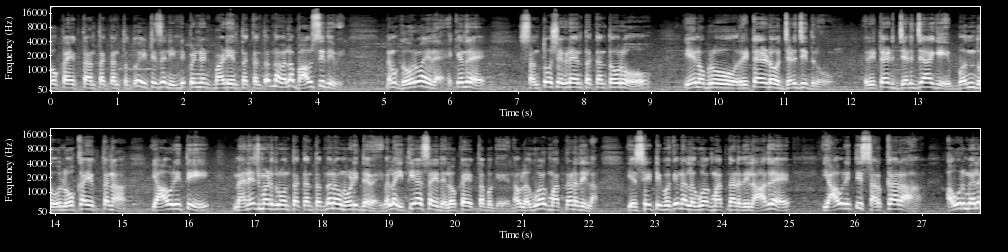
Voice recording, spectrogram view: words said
ಲೋಕಾಯುಕ್ತ ಅಂತಕ್ಕಂಥದ್ದು it is an independent body ಅಂತಕ್ಕಂಥದ್ದು ನಾವೆಲ್ಲ ಭಾವಿಸಿದ್ದೀವಿ. ನಮಗೆ ಗೌರವ ಇದೆ. ಯಾಕೆಂದರೆ ಸಂತೋಷ್ ಹೆಗಡೆ ಅಂತಕ್ಕಂಥವರು ಏನೊಬ್ಬರು ರಿಟೈರ್ಡು ಜಡ್ಜ್ ಇದ್ದರು ರಿಟೈರ್ಡ್ ಜಡ್ಜ್ ಆಗಿ ಬಂದು ಲೋಕಾಯುಕ್ತನ ಯಾವ ರೀತಿ ಮ್ಯಾನೇಜ್ ಮಾಡಿದ್ರು ಅಂತಕ್ಕಂಥದ್ದನ್ನ ನಾವು ನೋಡಿದ್ದೇವೆ. ಇವೆಲ್ಲ ಇತಿಹಾಸ ಇದೆ ಲೋಕಾಯುಕ್ತ ಬಗ್ಗೆ. ನಾವು ಲಘುವಾಗಿ ಮಾತನಾಡೋದಿಲ್ಲ. ಎಸ್ ಐ ಟಿ ಬಗ್ಗೆ ನಾವು ಲಘುವಾಗಿ ಮಾತನಾಡೋದಿಲ್ಲ. ಆದರೆ ಯಾವ ರೀತಿ ಸರ್ಕಾರ ಅವ್ರ ಮೇಲೆ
